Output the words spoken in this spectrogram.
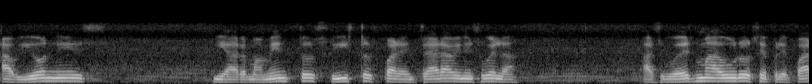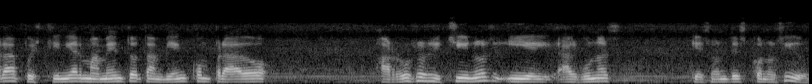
aviones y armamentos listos para entrar a Venezuela. A su vez Maduro se prepara pues tiene armamento también comprado a rusos y chinos y algunas que son desconocidos.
